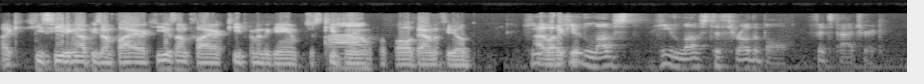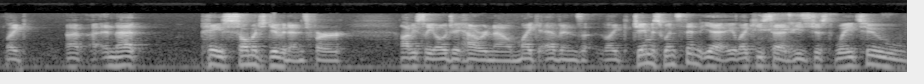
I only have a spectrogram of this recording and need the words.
Like he's heating up, he's on fire. He is on fire. Keep him in the game. Just keep Wow. throwing the football down the field. He, I like he it. loves he loves to throw the ball, Fitzpatrick. Like, uh, and that pays so much dividends for obviously OJ Howard now, Mike Evans, like Jameis Winston. Yeah, like you said, he's just way too.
